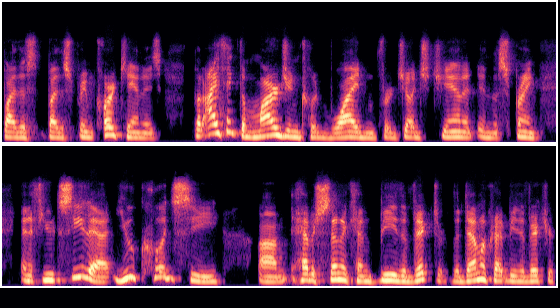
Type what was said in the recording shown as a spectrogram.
by the, by the Supreme Court candidates. But I think the margin could widen for Judge Janet in the spring. And if you see that, you could see um, Habush Sinykin be the victor, the Democrat be the victor.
